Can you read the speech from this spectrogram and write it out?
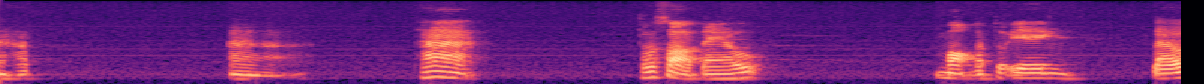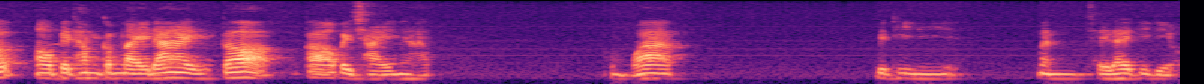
นะครับ อ่า ถ้าทดสอบแล้ว เหมาะกับตัวเอง แล้วเอาไปทำกำไรได้ ก็ก็เอาไปใช้นะครับ ผมว่า วิธีนี้มันใช้ได้ทีเดียว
